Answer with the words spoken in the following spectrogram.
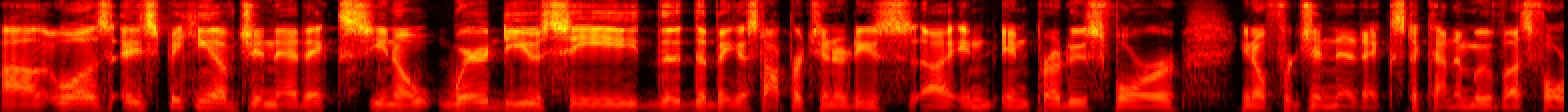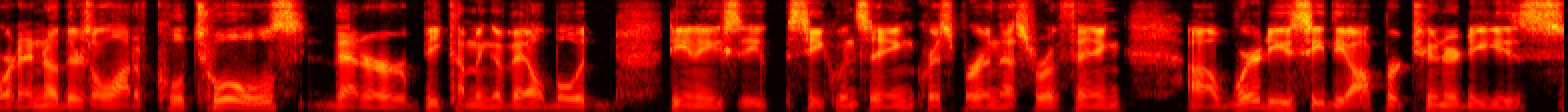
Uh, well, speaking of genetics, you know, where do you see the, the biggest opportunities uh, in in produce for you know for genetics to kind of move us forward? I know there's a lot of cool tools that are becoming available with DNA se- sequencing, CRISPR, and that sort of thing. Uh, where do you see the opportunities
